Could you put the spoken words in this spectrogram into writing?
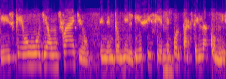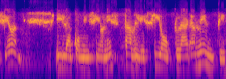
Es que hubo ya un fallo en el 2017 por parte de la comisión y la comisión estableció claramente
